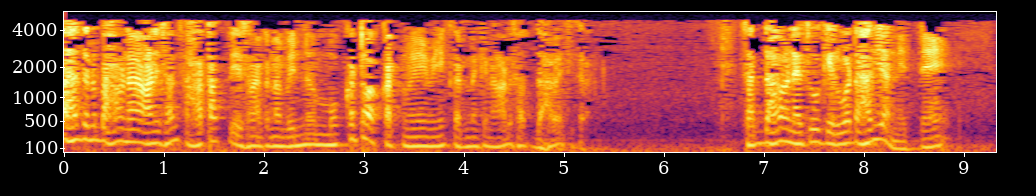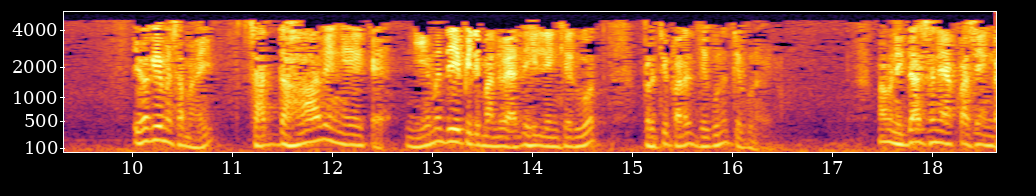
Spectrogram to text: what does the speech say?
හදන භාවනා ආනිසංස හතක් දේශනා කරන වෙන්න මොකටවත් මේ මේ කරන කෙනාට සද්ධාව ඇති කරගන්න. සද්ධාව නැතුව කෙරුවට හරියන්නේ නැහැ. ඒ වගේම තමයි සද්ධාවෙන් ඒක නියම දේ පිළිබඳව ඇදහිල්ලෙන් කෙරුවොත් ප්‍රතිඵල දෙගුණ තෙගුණ වෙනවා. මම නිදර්ශනයක් වශයෙන්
